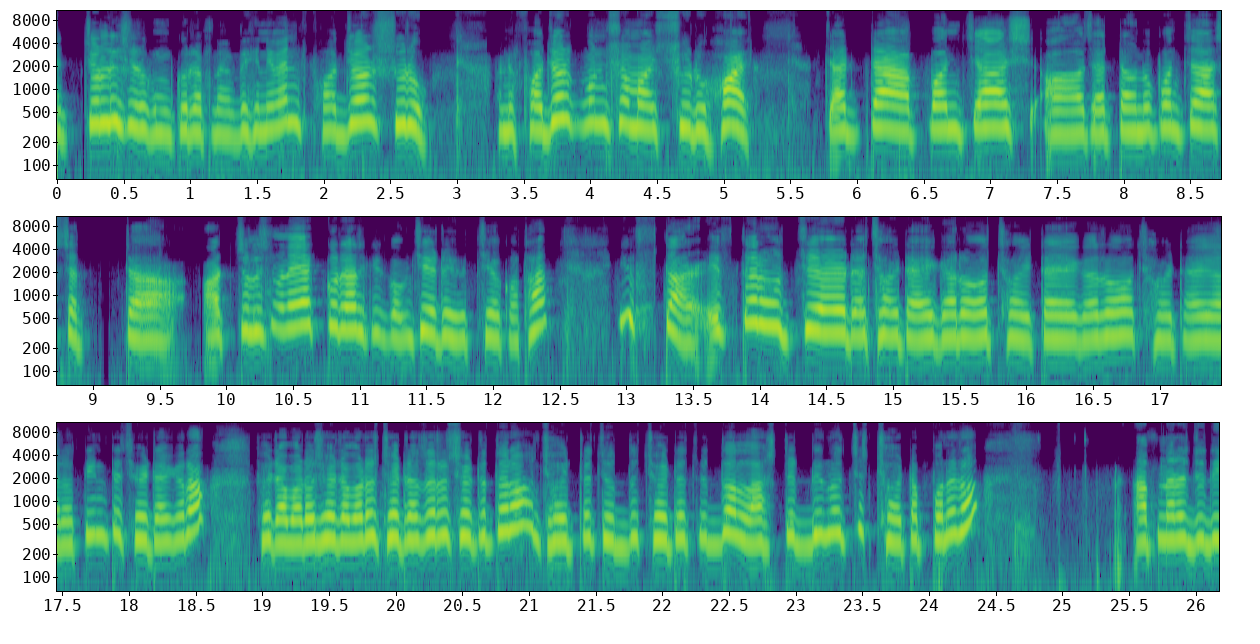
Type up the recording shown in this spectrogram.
একচল্লিশ, এরকম করে আপনারা দেখে নেবেন ফজর শুরু। মানে ফজর কোন সময় শুরু হয়? চারটা পঞ্চাশ চারটা উনপঞ্চাশ চারটা আটচল্লিশ মানে এক করে আর কি কমছে, এটাই হচ্ছে কথা। ইফতার ইফতার হচ্ছে এটা ছয়টা এগারো ছয়টা এগারো ছয়টা এগারো, তিনটে, ছয়টা এগারো, ছয়টা বারো ছয়টা বারো, ছয়টা তেরো ছয়টা তেরো, ছয়টা চোদ্দ ছয়টা চোদ্দ, লাস্টের দিন হচ্ছে ছয়টা পনেরো। আপনারা যদি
